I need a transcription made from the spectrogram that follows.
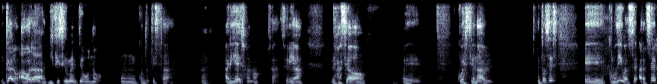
Y claro, ahora difícilmente uno, un conductista, haría eso, ¿no? O sea, sería demasiado eh, cuestionable. Entonces, eh, como digo, al ser,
